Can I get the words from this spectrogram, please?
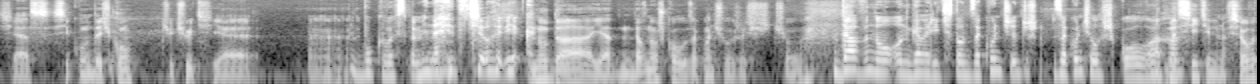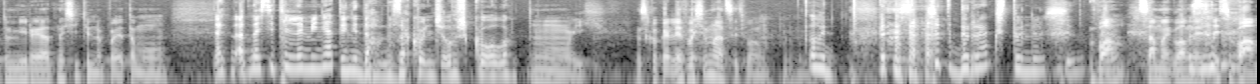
Сейчас, секундочку, чуть-чуть я... э, Буквы вспоминает человек. Ну да, я давно школу закончил уже. Чё? Давно он говорит, что он закончил, закончил школу. ага. Относительно. Все в этом мире относительно, поэтому... От- Относительно меня ты недавно закончил школу. Ой, сколько? Лет 18 вам? Ой, что ты дурак, что ли, вообще? Вам. Самое главное здесь вам.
